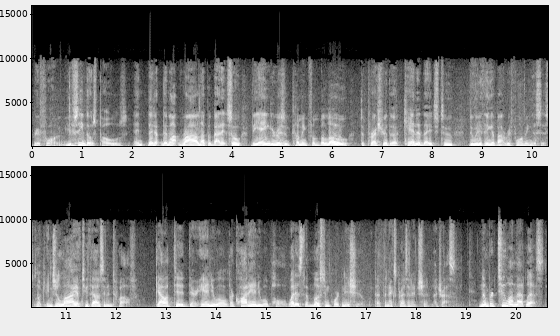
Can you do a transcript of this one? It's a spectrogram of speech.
reform. You've seen those polls, and they they're not riled up about it. So the anger isn't coming from below to pressure the candidates to do anything about reforming the system. Look, in July of 2012, Gallup did their annual, their quad-annual poll. What is the most important issue that the next president should address? Number two on that list,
